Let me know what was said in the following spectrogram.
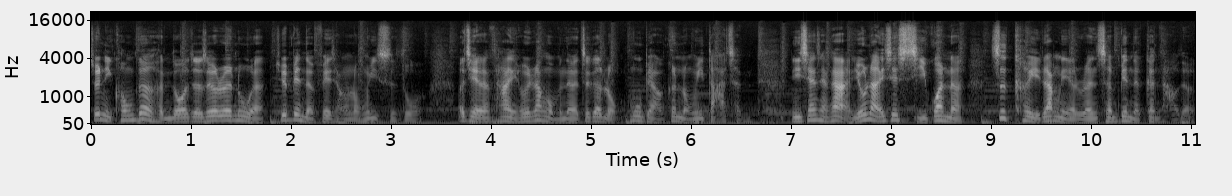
所以你空个很多的这个任务呢，就变得非常容易许多，而且呢，它也会让我们的这个容目标更容易达成。你想想看，有哪一些习惯呢，是可以让你的人生变得更好的，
